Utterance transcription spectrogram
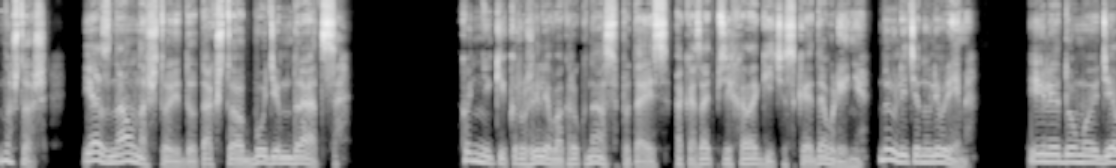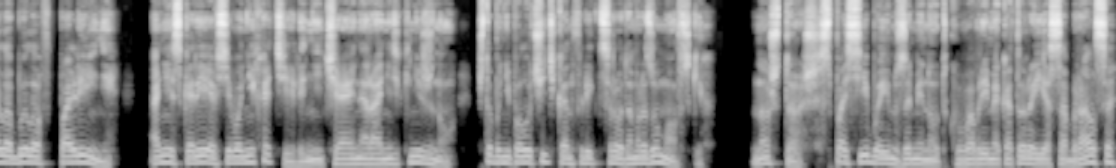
Ну что ж, я знал, на что иду, так что будем драться. Конники кружили вокруг нас, пытаясь оказать психологическое давление, ну или тянули время. Или, думаю, дело было в Полине. Они, скорее всего, не хотели нечаянно ранить княжну, чтобы не получить конфликт с родом Разумовских. Ну что ж, спасибо им за минутку, во время которой я собрался,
